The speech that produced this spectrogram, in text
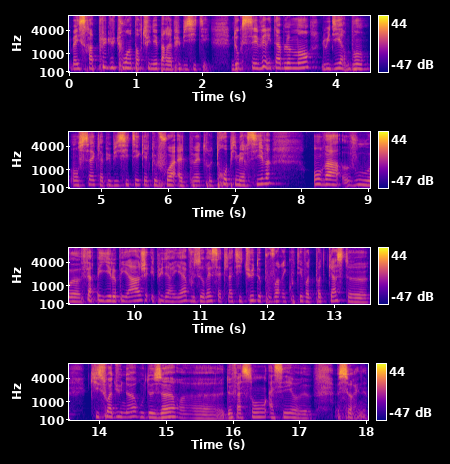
eh ben, il sera plus du tout importuné par la publicité. Donc c'est véritablement lui dire bon, on sait que la publicité quelquefois elle peut être trop immersive on va vous euh, faire payer le péage et puis derrière, vous aurez cette latitude de pouvoir écouter votre podcast euh, qui soit d'une heure ou deux heures euh, de façon assez sereine.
